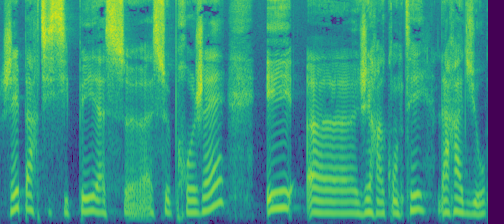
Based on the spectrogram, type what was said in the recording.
J'ai participé à ce, projet et euh, j'ai raconté la radio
